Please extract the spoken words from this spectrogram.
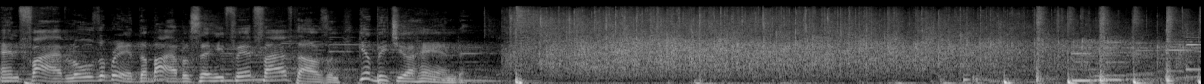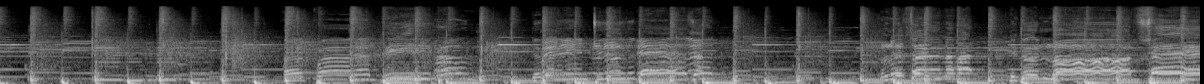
and five loaves of bread. The Bible says he fed 5,000. Give Beachy a hand. turn about the good Lord said.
